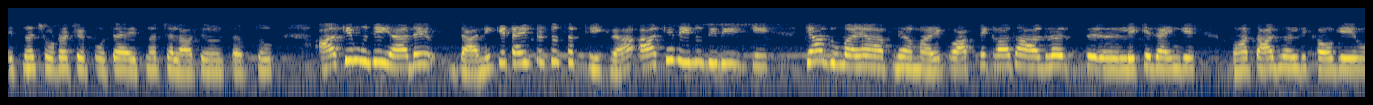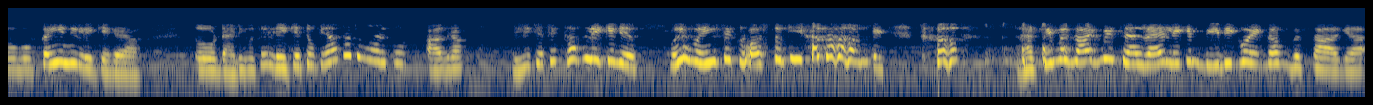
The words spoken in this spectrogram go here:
इतना छोटा ट्रिप होता है, इतना चलाते हो सब। तो आके मुझे याद है, जाने के टाइम पे तो सब ठीक रहा। आके रेनू दीदी की, क्या घुमाया आपने हमारे को? आपने कहा था आगरा लेके जाएँगे, वहाँ ताजमहल दिखाओगे, वो वो, कहीं नहीं लेके गया। तो डैडी बोलते, लेके तो गया था तुम्हारे को आगरा? दीदी कहते, कब लेके गए? बोले वहीं से क्रॉस तो किया था हमने। तो हँसी मज़ाक भी चल रहा है, लेकिन दीदी को एकदम गुस्सा आ गया।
